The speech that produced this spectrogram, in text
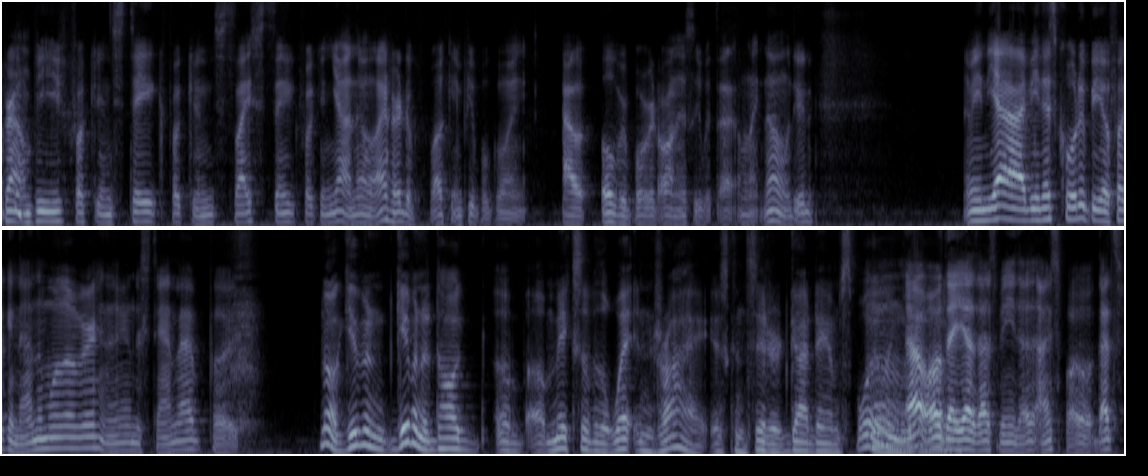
ground beef, fucking steak, fucking sliced steak, fucking yeah. No, I heard of fucking people going out overboard. Honestly, with that, I'm like, no, dude. I mean, yeah, I mean, it's cool to be a fucking animal lover, and I understand that, but No, giving giving a dog a, a mix of the wet and dry is considered goddamn spoiling. Mm, oh, oh, that, yeah, that's me. That, I spoiled. That's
